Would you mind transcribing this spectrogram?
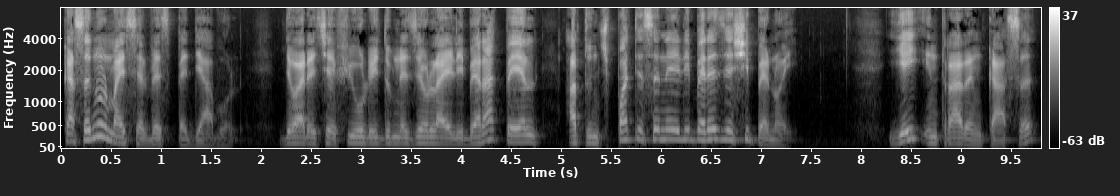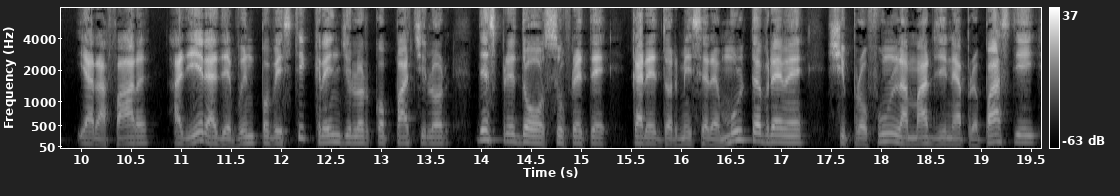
ca să nu-l mai servesc pe diavol. Deoarece Fiul lui Dumnezeu l-a eliberat pe el, atunci poate să ne elibereze și pe noi. Ei intrară în casă, iar afară, adierea de vânt povesti crengilor copacilor despre două suflete care dormiseră multă vreme și profund la marginea prăpastiei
